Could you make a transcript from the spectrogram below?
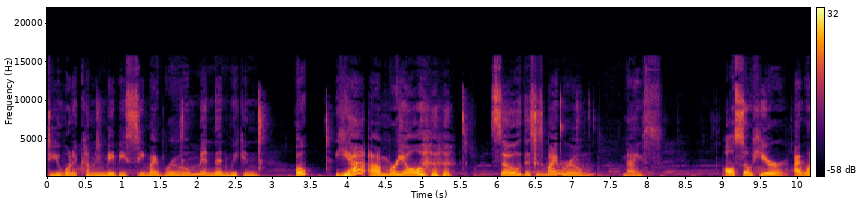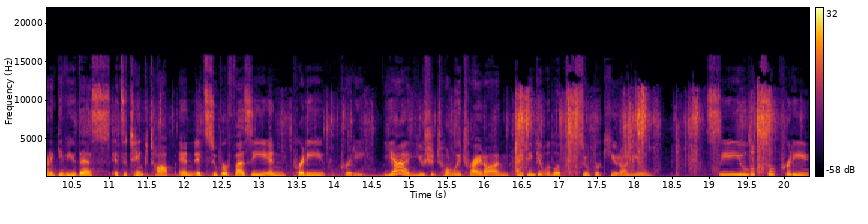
do you want to come and maybe see my room and then we can. Oh, yeah, I'm real. so, this is my room. Nice. Also, here, I want to give you this. It's a tank top and it's super fuzzy and pretty. Pretty? Yeah, you should totally try it on. I think it would look super cute on you. See, you look so pretty.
